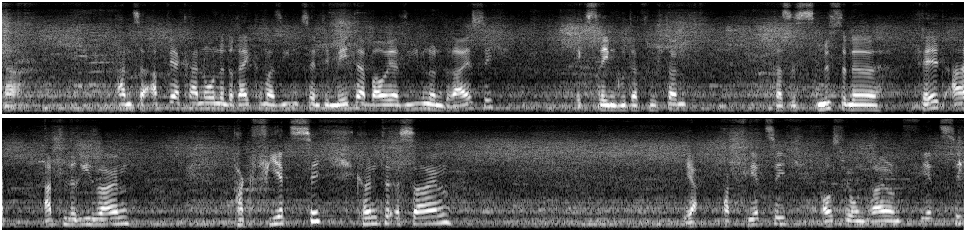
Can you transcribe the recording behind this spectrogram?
Ja. Panzerabwehrkanone 3,7 cm, Baujahr 37. Extrem guter Zustand. Das ist, müsste eine Feldartillerie sein. Pack 40 könnte es sein. Ja, Pack 40, Ausführung 43.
